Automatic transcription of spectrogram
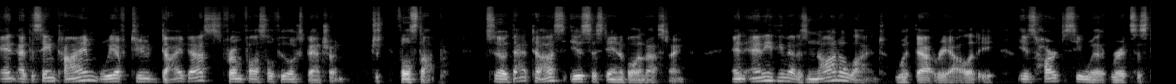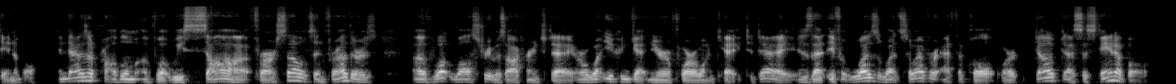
And at the same time, we have to divest from fossil fuel expansion, just full stop. So, that to us is sustainable investing. And anything that is not aligned with that reality is hard to see where, where it's sustainable. And that is a problem of what we saw for ourselves and for others of what Wall Street was offering today or what you can get in your 401k today is that if it was whatsoever ethical or dubbed as sustainable,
